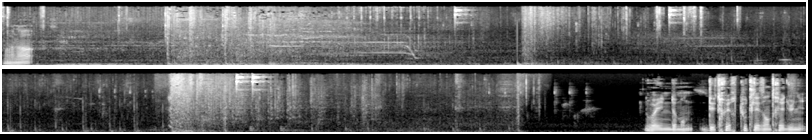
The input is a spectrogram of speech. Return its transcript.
Voilà. Il me demande détruire toutes les entrées du nid.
